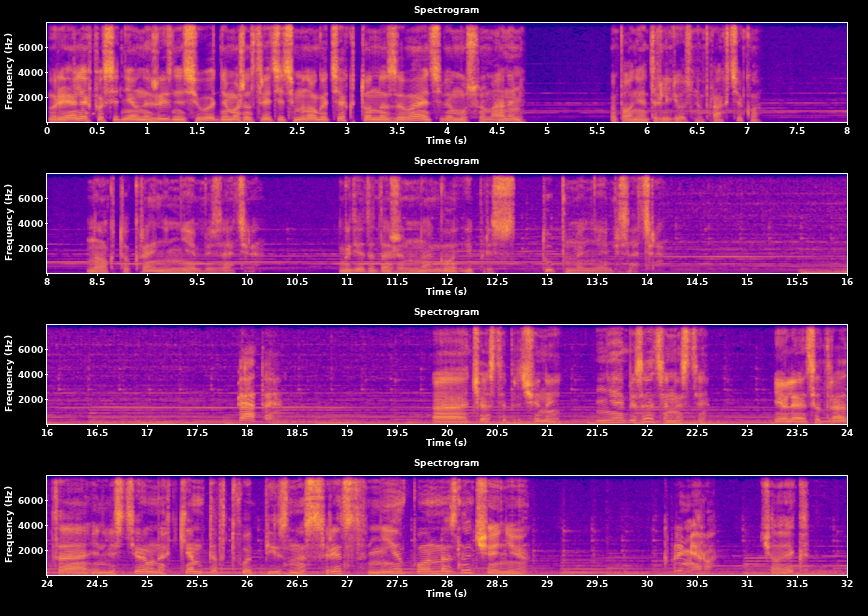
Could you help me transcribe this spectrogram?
В реалиях повседневной жизни сегодня можно встретить много тех, кто называет себя мусульманами, выполняет религиозную практику, но кто крайне не обязателен, где-то даже нагло и преступно не обязателен. Пятое. А частой причиной необязательности – является трата инвестированных кем-то в твой бизнес средств не по назначению. Примеру, человек,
